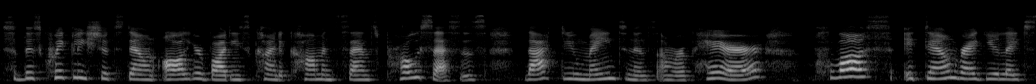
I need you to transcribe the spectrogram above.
so, this quickly shuts down all your body's kind of common sense processes that do maintenance and repair Plus, it downregulates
